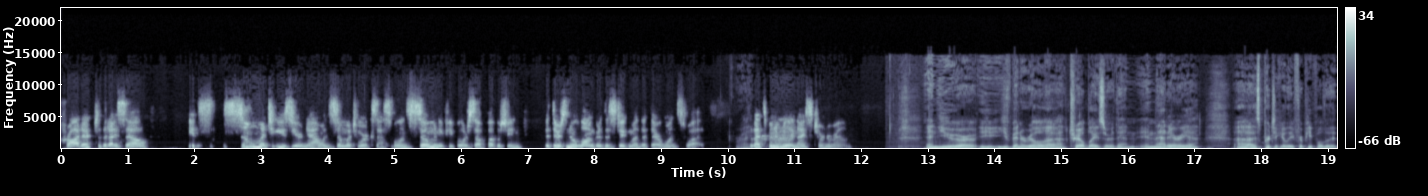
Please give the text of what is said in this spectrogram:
product that I sell. It's so much easier now and so much more accessible, and so many people are self-publishing that there's no longer the stigma that there once was. Right. So that's been a really mm-hmm. nice turnaround. And you are you've been a real uh, trailblazer then in that area, uh, particularly for people that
